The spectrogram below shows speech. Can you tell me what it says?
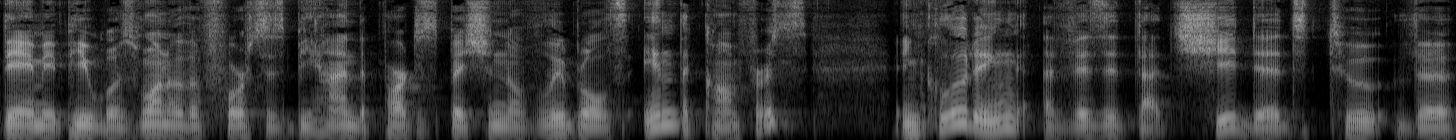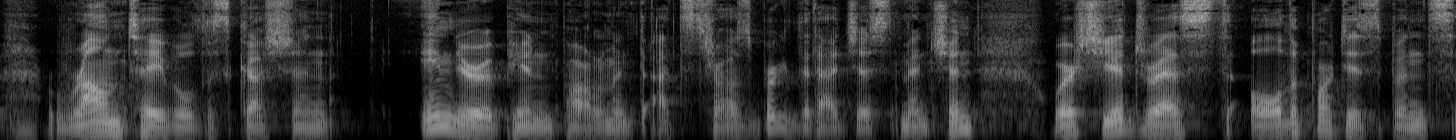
The MEP was one of the forces behind the participation of Liberals in the conference, including a visit that she did to the roundtable discussion in the European Parliament at Strasbourg that I just mentioned, where she addressed all the participants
